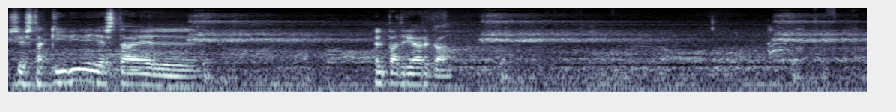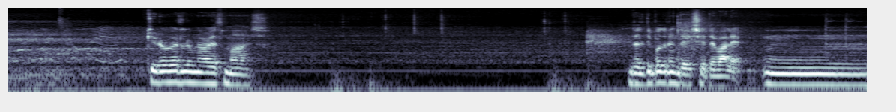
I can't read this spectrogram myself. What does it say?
Si está Kiri y está el... El patriarca. Quiero verle una vez más. Del tipo 37, vale. Mm.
